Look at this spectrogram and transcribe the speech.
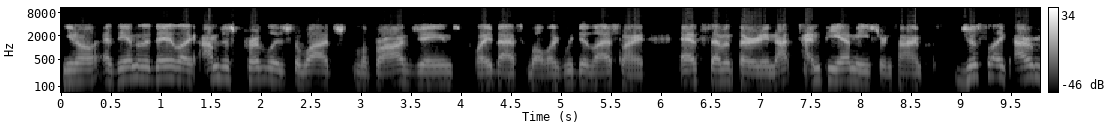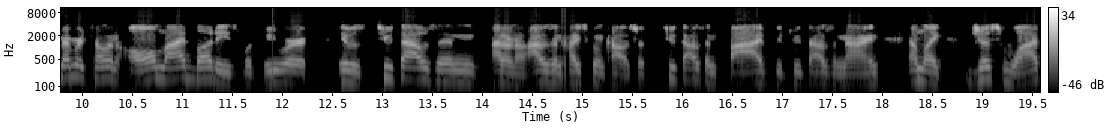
you know, at the end of the day, like I'm just privileged to watch LeBron James play basketball like we did last night at 7:30, not 10 p.m. Eastern time. Just like I remember telling all my buddies when we were it was 2000 i don't know i was in high school and college so 2005 to 2009 i'm like just watch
